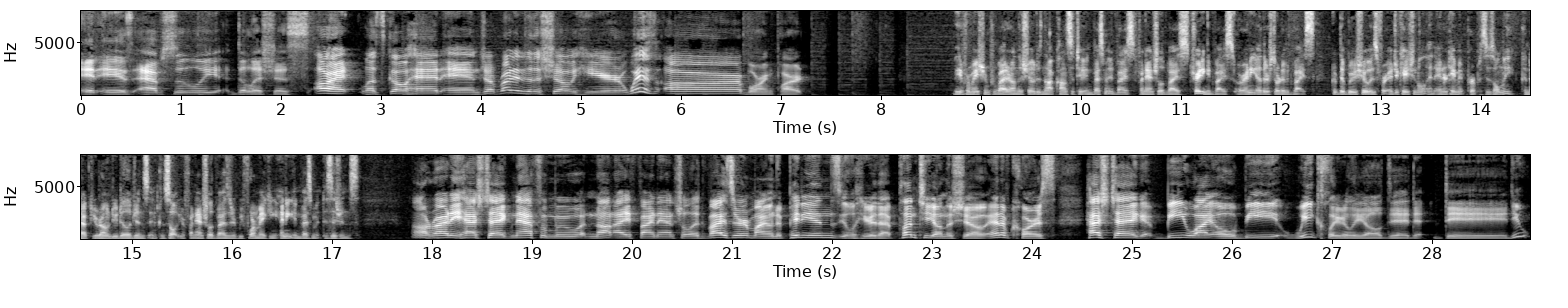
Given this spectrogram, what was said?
it is absolutely delicious. All right, let's go ahead and jump right into the show here with our boring part. The information provided on the show does not constitute investment advice, financial advice, trading advice, or any other sort of advice. Crypto Brew Show is for educational and entertainment purposes only. Conduct your own due diligence and consult your financial advisor before making any investment decisions. Alrighty, hashtag NAFAMU, not a financial advisor, my own opinions. You'll hear that plenty on the show. And of course, hashtag BYOB, we clearly all did. Did you?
